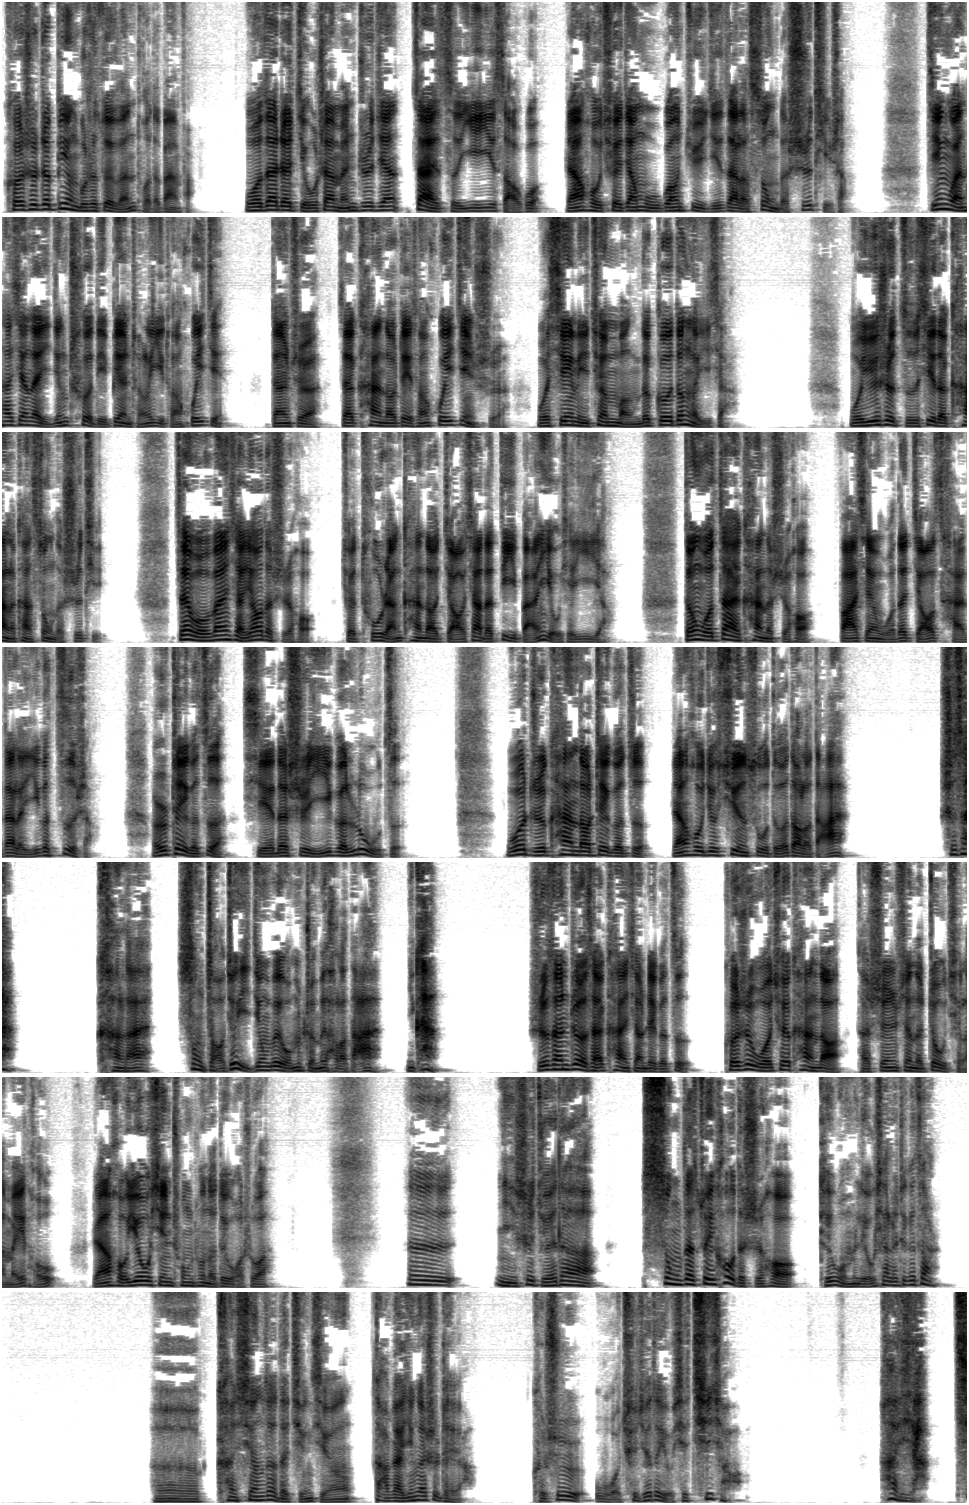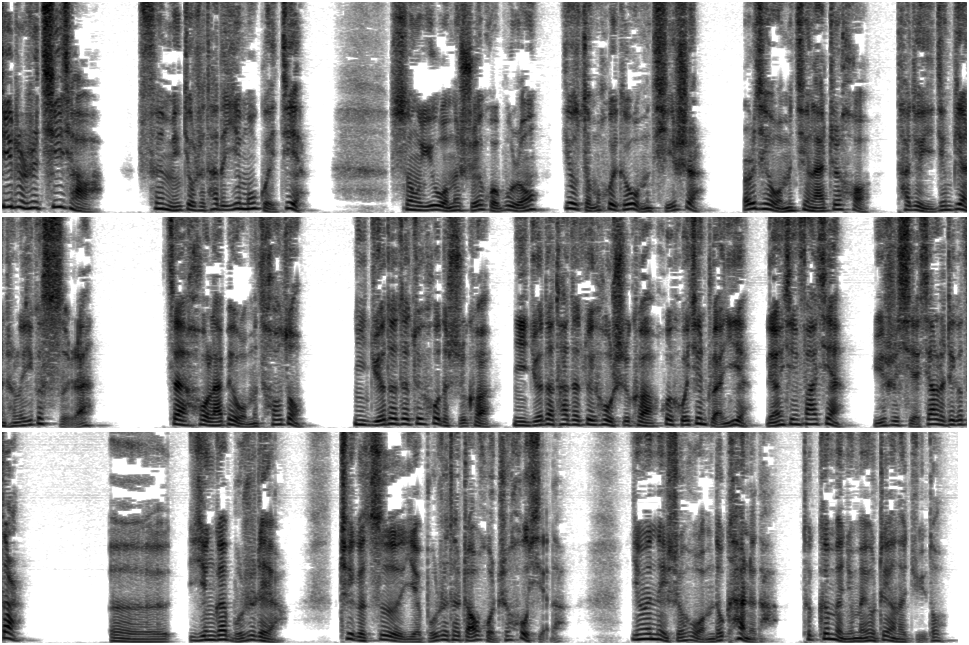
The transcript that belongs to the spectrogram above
可是这并不是最稳妥的办法。我在这九扇门之间再次一一扫过，然后却将目光聚集在了宋的尸体上。尽管他现在已经彻底变成了一团灰烬，但是在看到这团灰烬时，我心里却猛地咯噔了一下。我于是仔细地看了看宋的尸体，在我弯下腰的时候，却突然看到脚下的地板有些异样。等我再看的时候，发现我的脚踩在了一个字上。而这个字写的是一个“路”字，我只看到这个字，然后就迅速得到了答案。十三，看来宋早就已经为我们准备好了答案。你看，十三这才看向这个字，可是我却看到他深深的皱起了眉头，然后忧心忡忡的对我说：“呃，你是觉得宋在最后的时候给我们留下了这个字儿？”呃，看现在的情形，大概应该是这样，可是我却觉得有些蹊跷。哎呀，岂止是蹊跷啊，分明就是他的阴谋诡计。宋与我们水火不容，又怎么会给我们提示？而且我们进来之后，他就已经变成了一个死人，再后来被我们操纵。你觉得在最后的时刻，你觉得他在最后时刻会回心转意，良心发现，于是写下了这个字儿？呃，应该不是这样，这个字也不是他着火之后写的，因为那时候我们都看着他，他根本就没有这样的举动，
